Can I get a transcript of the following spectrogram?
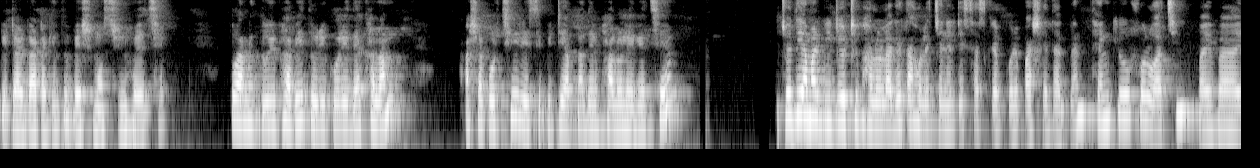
পিঠার গাটা কিন্তু বেশ মসৃণ হয়েছে। তো আমি দুইভাবেই তৈরি করে দেখালাম। আশা করছি রেসিপিটি আপনাদের ভালো লেগেছে। যদি আমার ভিডিওটি ভালো লাগে, তাহলে চ্যানেলটি সাবস্ক্রাইব করে পাশে থাকবেন। Thank you for watching bye bye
